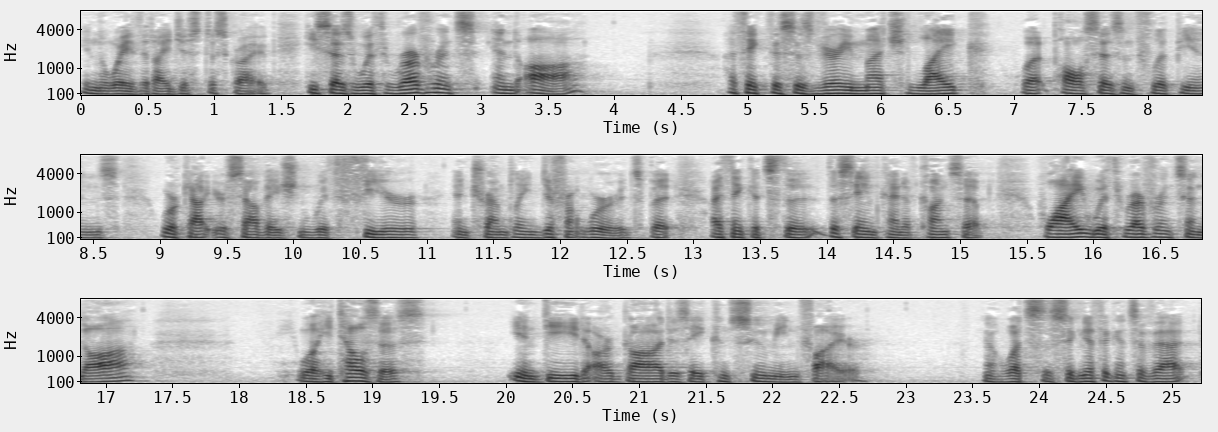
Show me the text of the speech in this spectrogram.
in the way that I just described. He says, with reverence and awe. I think this is very much like what Paul says in Philippians work out your salvation with fear and trembling, different words, but I think it's the, the same kind of concept. Why with reverence and awe? Well, he tells us, indeed, our God is a consuming fire. Now, what's the significance of that?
